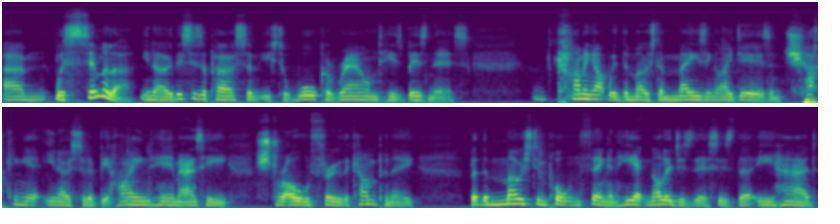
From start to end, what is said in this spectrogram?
um, was similar. You know, this is a person that used to walk around his business coming up with the most amazing ideas and chucking it, you know, sort of behind him as he strolled through the company. But the most important thing, and he acknowledges this, is that he had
